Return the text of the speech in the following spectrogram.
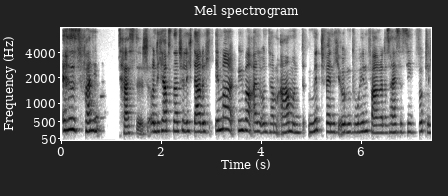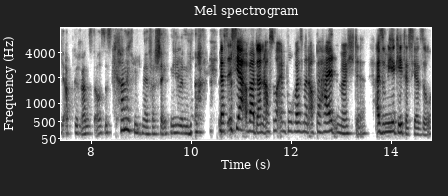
Es ist fun fantastisch. Und ich habe es natürlich dadurch immer überall unterm Arm und mit, wenn ich irgendwo hinfahre. Das heißt, es sieht wirklich abgeranzt aus. Das kann ich nicht mehr verschenken, liebe Nina. Das ist ja aber dann auch so ein Buch, was man auch behalten möchte. Also mir geht es ja so.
